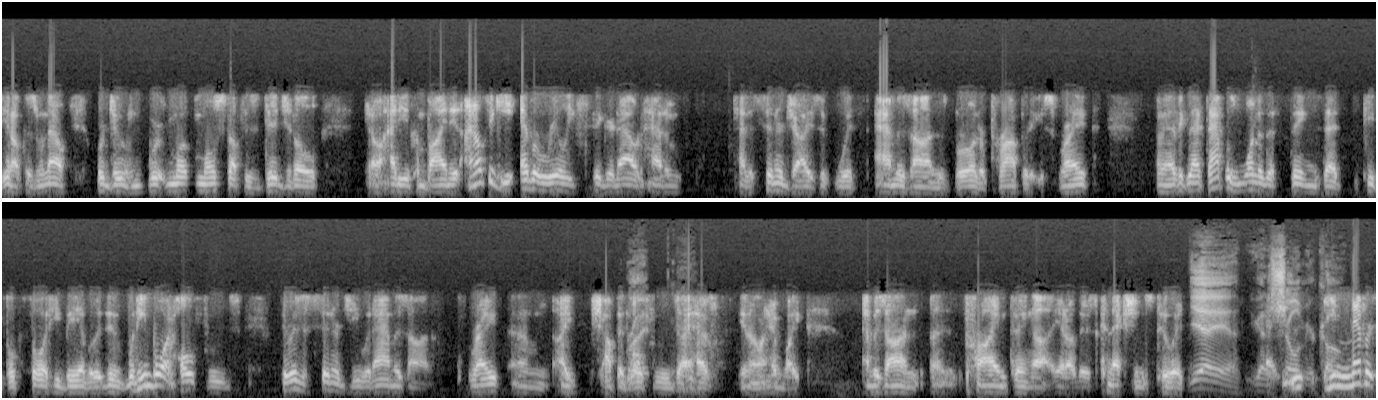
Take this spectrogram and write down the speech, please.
You know, because now we're doing we're, mo- most stuff is digital. You know, how do you combine it? I don't think he ever really figured out how to how to synergize it with Amazon's broader properties, right? I mean, I think that that was one of the things that people thought he'd be able to do. When he bought Whole Foods, there is a synergy with Amazon, right? Um, I shop at right. Whole Foods. I have, you know, I have like Amazon uh, Prime thing. Uh, you know, there's connections to it. Yeah, yeah. You got to show he, him your code. He never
